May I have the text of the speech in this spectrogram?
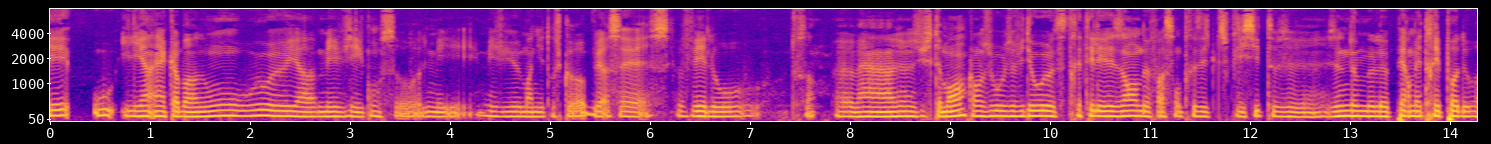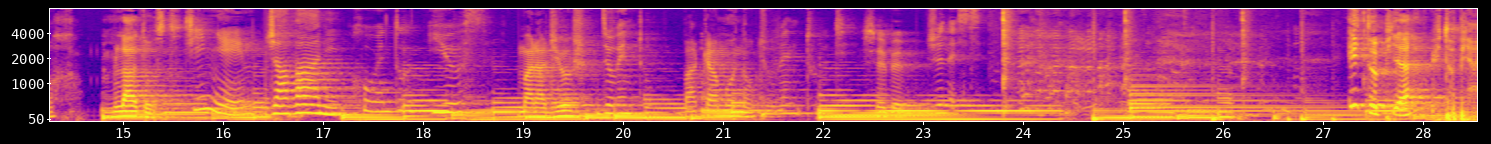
et où il y a un cabanon où il y a mes vieilles consoles, mes, vieux magnétoscopes, VHS, vélo, tout ça. Ben, justement, quand je joue aux jeux vidéo, traiter les gens de façon très explicite, je, ne me le permettrai pas dehors. Mladost, Tinien, Giovanni, Juventud, Youth, Maladiosh, Juventud, Bakamono, Juventud, Sebeb. jeunesse. Utopia, Utopia,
